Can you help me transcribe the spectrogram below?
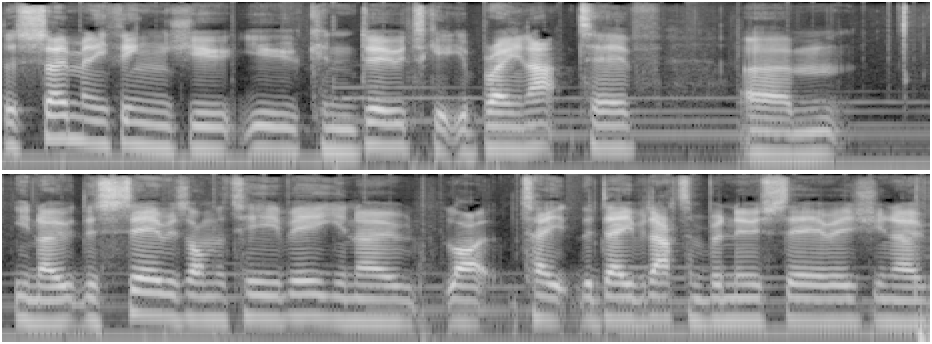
There's so many things you, you can do to keep your brain active um, you know, the series on the TV, you know, like take the David Attenborough news series, you know,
